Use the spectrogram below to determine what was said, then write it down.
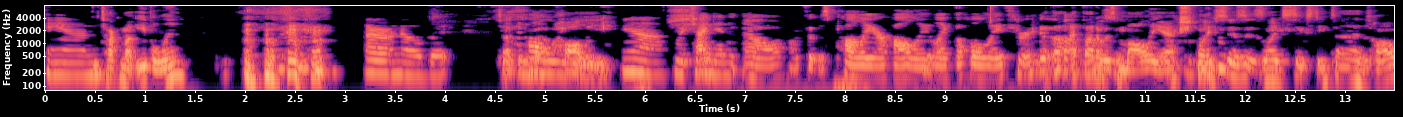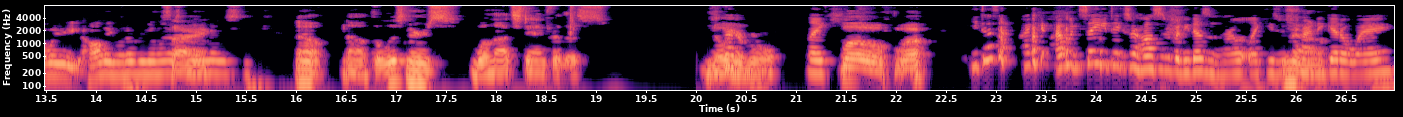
tan. You talking about Evelyn? I don't know, but Talking Holly. about Holly. yeah. Which I didn't know if it was Polly or Holly, like the whole way through. I thought, I thought it was Molly, actually. He says it's like sixty times. Holly, Holly, whatever your last Sorry. name is. No, no, the listeners will not stand for this. Know your role. Like he, Whoa, whoa. he doesn't. I, I would say he takes her hostage, but he doesn't really. Like he's just No. trying to get away.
